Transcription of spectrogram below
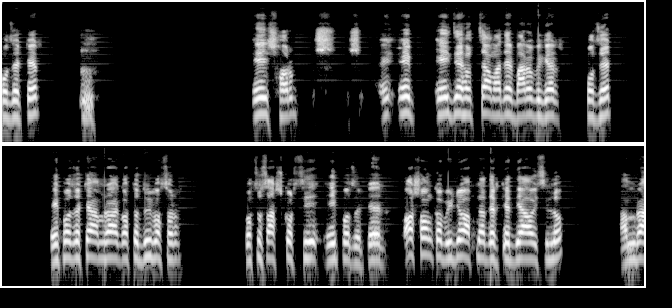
প্রজেক্টের এই সর্ব এই যে হচ্ছে আমাদের বারো বিঘার প্রজেক্ট এই প্রজেক্টে আমরা গত দুই বছর কচু চাষ করছি। এই প্রজেক্টের অসংখ্য ভিডিও আপনাদেরকে দেওয়া হয়েছিল। আমরা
